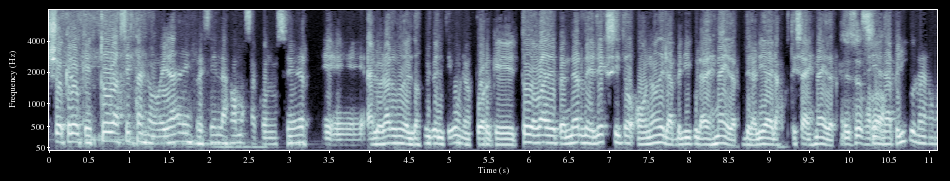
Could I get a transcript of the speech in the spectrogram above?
yo creo que todas estas novedades recién las vamos a conocer eh, a lo largo del 2021, porque todo va a depender del éxito o no de la película de Snyder, de la Liga de la Justicia de Snyder. Eso es Si verdad. La película,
